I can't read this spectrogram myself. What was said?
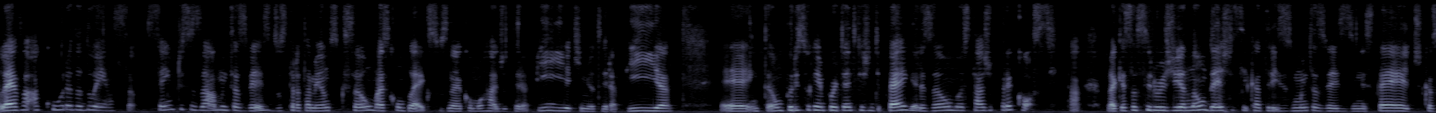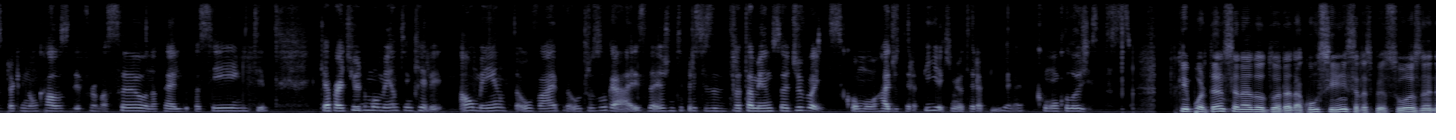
leva à cura da doença, sem precisar muitas vezes dos tratamentos que são mais complexos, né, como radioterapia, quimioterapia. É, então, por isso que é importante que a gente pegue a lesão no estágio precoce, tá? Para que essa cirurgia não deixe cicatrizes muitas vezes inestéticas, para que não cause deformação na pele do paciente, que a partir do momento em que ele aumenta ou vai para outros lugares, daí a gente precisa de tratamentos adjuvantes, como radioterapia, quimioterapia, né, com oncologistas. Fica a importância, né, doutora, da consciência das pessoas, né,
